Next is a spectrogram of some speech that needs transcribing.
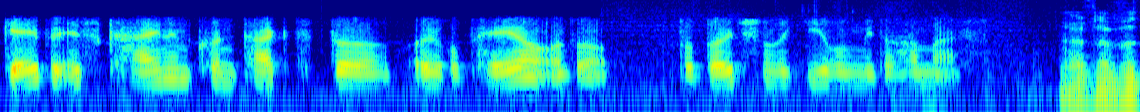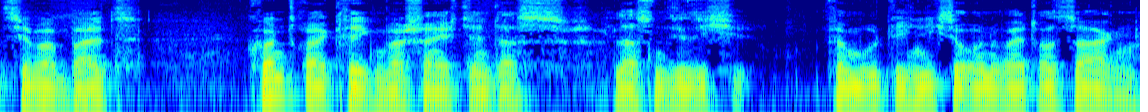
gäbe es keinen Kontakt der Europäer oder der deutschen Regierung mit der Hamas. Ja, da wird sie aber bald Kontra kriegen wahrscheinlich, denn das lassen Sie sich vermutlich nicht so ohne weiteres sagen.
